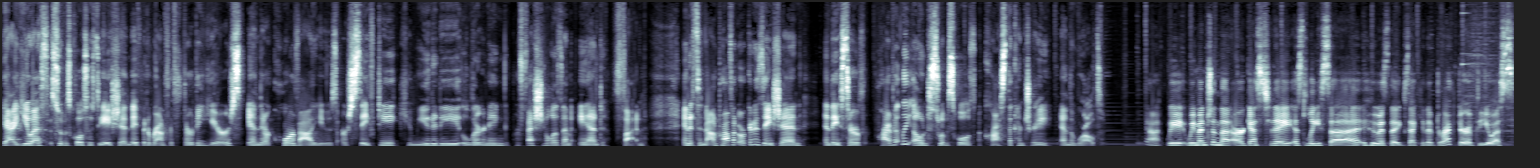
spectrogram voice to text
Yeah, U.S. Swim School Association, they've been around for 30 years, and their core values are safety, community, learning, professionalism, and fun. And it's a nonprofit organization, and they serve privately owned swim schools across the country and the world. Yeah, we, we mentioned that our guest today is Lisa, who is the executive director of the U.S.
